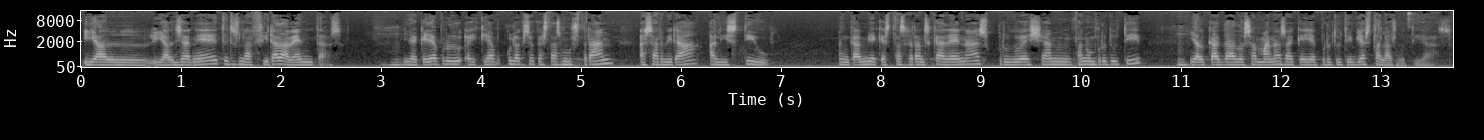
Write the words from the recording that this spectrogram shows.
i al, i al gener tens la fira de ventes. Uh -huh. I aquella, aquella col·lecció que estàs mostrant es servirà a l'estiu. En canvi, aquestes grans cadenes produeixen, fan un prototip uh -huh. i al cap de dues setmanes aquell prototip ja està a les botigues.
